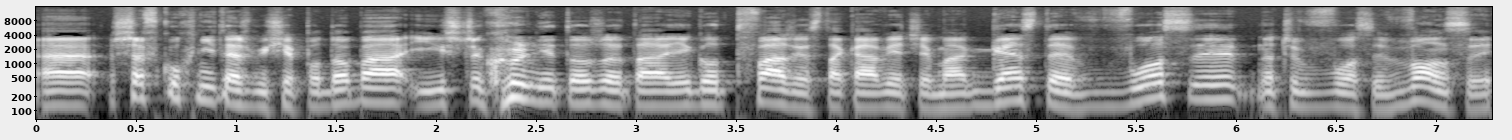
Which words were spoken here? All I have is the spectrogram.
E, szef kuchni też mi się podoba i szczególnie to, że ta jego twarz jest taka, wiecie, ma gęste włosy, włosy, znaczy włosy, wąsy,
